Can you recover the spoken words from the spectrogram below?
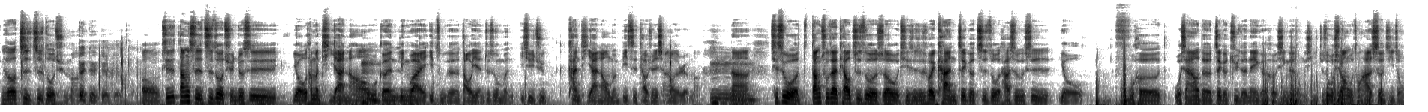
你说制制作群吗？对对对对对。哦，其实当时制作群就是由他们提案，然后我跟另外一组的导演，就是我们一起去。看提案，然后我们彼此挑选想要的人嘛。嗯那其实我当初在挑制作的时候，我其实是会看这个制作它是不是有符合我想要的这个剧的那个核心的东西。就是我希望我从他的设计中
